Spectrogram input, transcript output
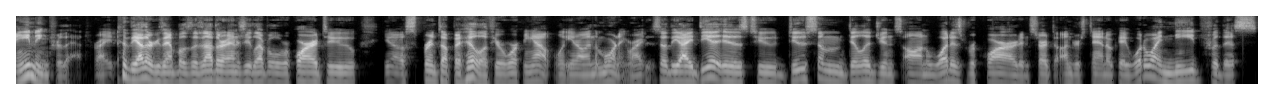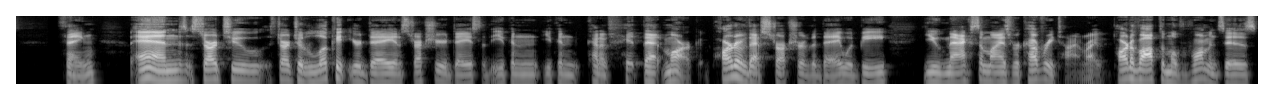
aiming for that right? The other example is another energy level required to you know sprint up a hill if you're working out you know in the morning right? So the idea is to do some diligence on what is required and start to understand okay what do i need for this thing? And start to start to look at your day and structure your day so that you can you can kind of hit that mark. Part of that structure of the day would be you maximize recovery time right? Part of optimal performance is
